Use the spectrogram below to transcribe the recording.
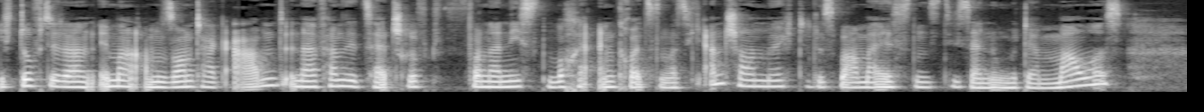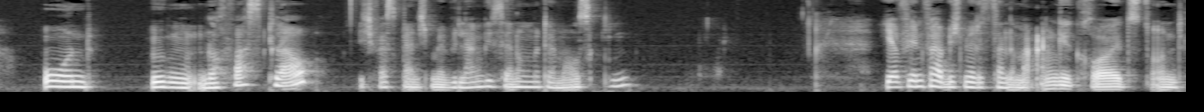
ich durfte dann immer am Sonntagabend in der Fernsehzeitschrift von der nächsten Woche ankreuzen, was ich anschauen möchte. Das war meistens die Sendung mit der Maus und irgend noch was, glaub. Ich weiß gar nicht mehr, wie lange die Sendung mit der Maus ging. Ja, auf jeden Fall habe ich mir das dann immer angekreuzt und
